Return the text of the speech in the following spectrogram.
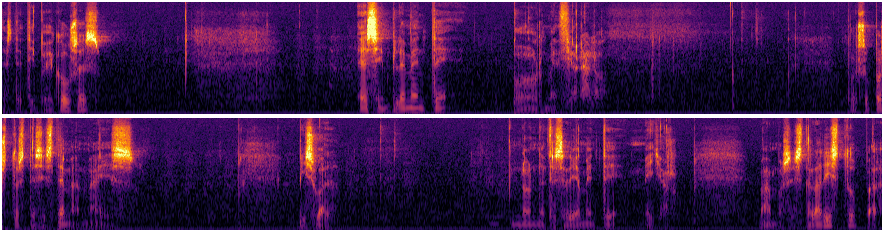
deste tipo de cousas. É simplemente por mencionalo. Por suposto este sistema máis visual non necesariamente mellor. Vamos a instalar isto para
